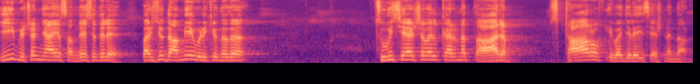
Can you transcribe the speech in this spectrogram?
ഈ മിഷൻ ന്യായ സന്ദേശത്തിൽ പരിശുദ്ധ അമ്മയെ വിളിക്കുന്നത് സുവിശേഷവൽക്കരണ താരം സ്റ്റാർ ഓഫ് ഇവഞ്ചലൈസേഷൻ എന്നാണ്.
